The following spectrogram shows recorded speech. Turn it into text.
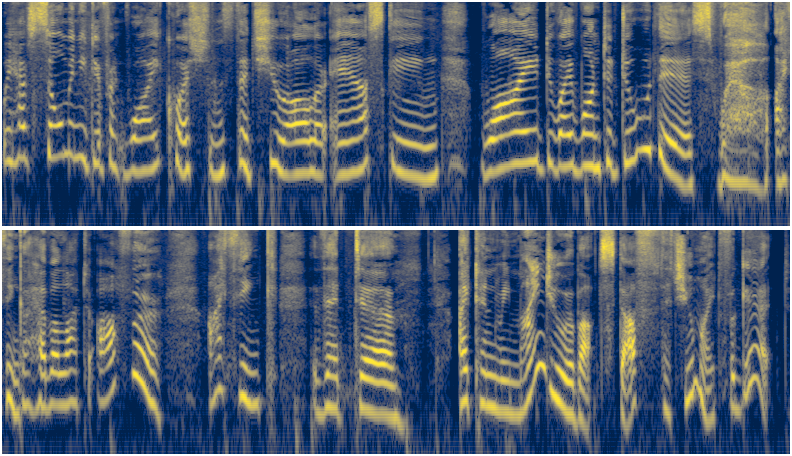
We have so many different why questions that you all are asking. Why do I want to do this? Well, I think I have a lot to offer. I think that uh, I can remind you about stuff that you might forget.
